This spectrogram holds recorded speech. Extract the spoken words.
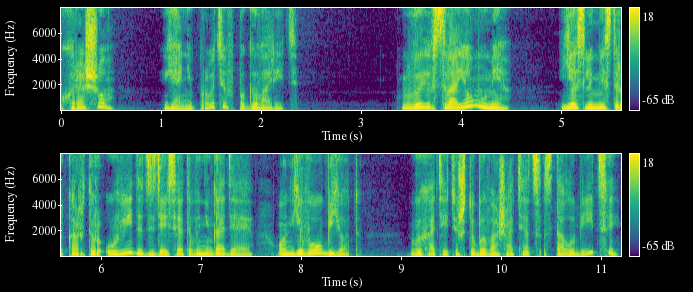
хорошо. Я не против поговорить». «Вы в своем уме? Если мистер Картер увидит здесь этого негодяя, он его убьет. Вы хотите, чтобы ваш отец стал убийцей?»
